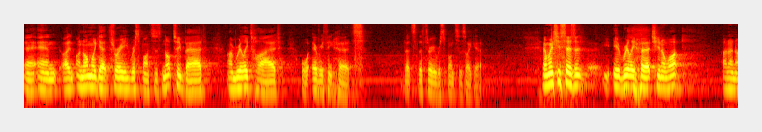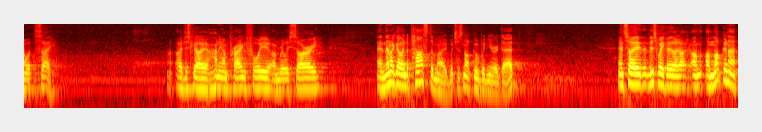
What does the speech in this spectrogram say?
And I, I normally get three responses not too bad, I'm really tired, or everything hurts. That's the three responses I get. And when she says it, it really hurts, you know what? I don't know what to say. I just go, honey, I'm praying for you. I'm really sorry. And then I go into pastor mode, which is not good when you're a dad. And so this week, I'm, not going to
